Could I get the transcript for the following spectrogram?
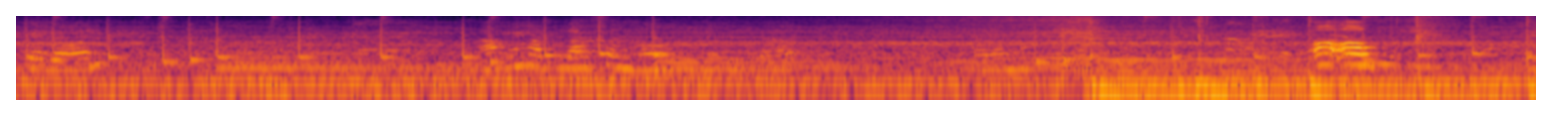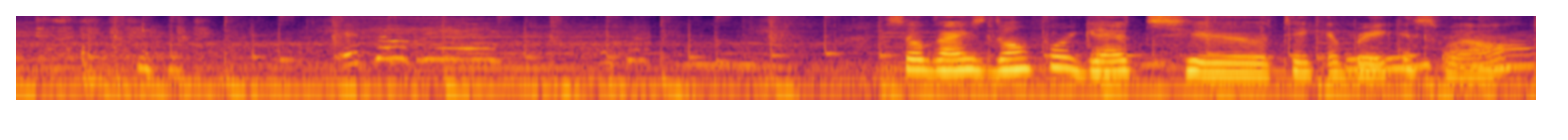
Karon, ang haplasan o, diba? Oo. It's okay. So guys, don't forget to take a break as well.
